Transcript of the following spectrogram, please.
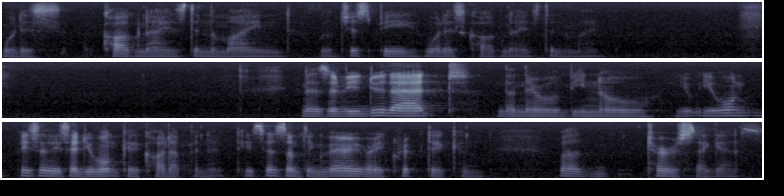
What is cognized in the mind will just be what is cognized in the mind. And as if you do that, then there will be no, you, you won't, basically he said you won't get caught up in it. He says something very, very cryptic and, well, terse, I guess.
